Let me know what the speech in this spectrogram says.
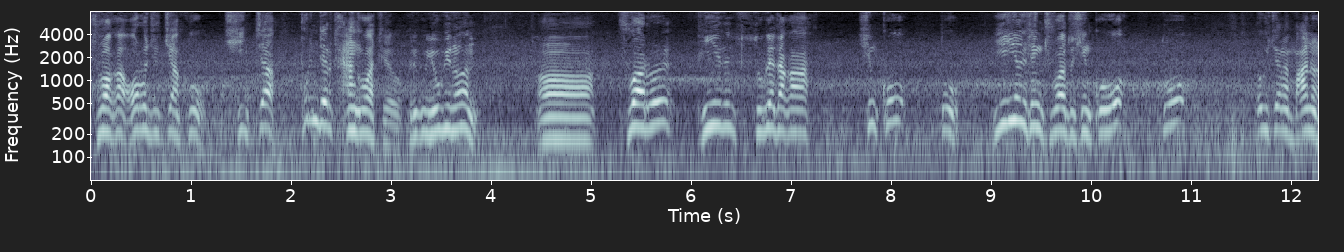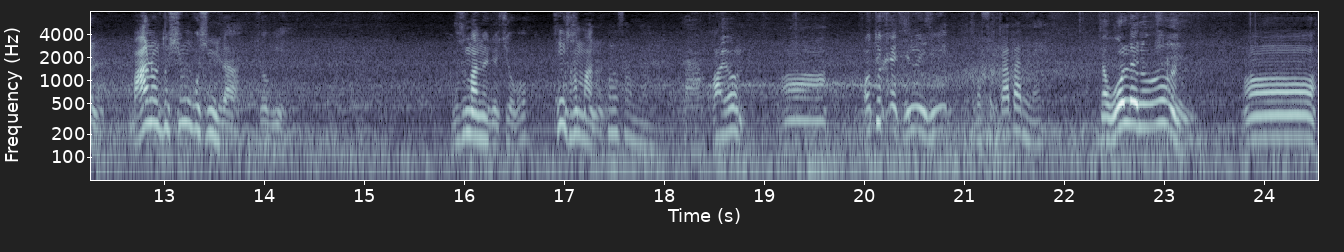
주화가 얼어 죽지 않고 진짜 뿌린 대로 다난것 같아요. 그리고 여기는 어, 주화를 비닐 속에다가 심고 또 2년생 주화도 심고 또 여기 있잖아요 마늘 마늘도 심은 곳입니다. 저기 무슨 마늘이었죠? 홍산 마늘. 홍삼만. 자, 과연 어, 어떻게 됐는지 벌써 까봤네. 자 원래는 어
